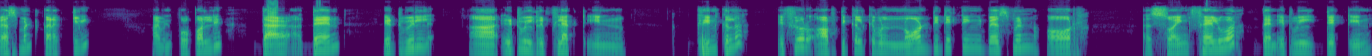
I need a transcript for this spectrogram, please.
baseband correctly I mean properly, that then it will uh, it will reflect in green color. If your optical cable not detecting baseband or uh, showing failure, then it will detect in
